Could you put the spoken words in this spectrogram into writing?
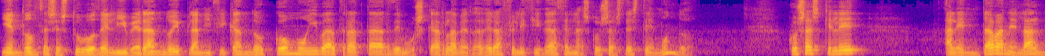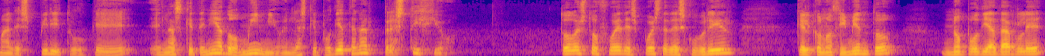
y entonces estuvo deliberando y planificando cómo iba a tratar de buscar la verdadera felicidad en las cosas de este mundo. Cosas que le alentaban el alma, el espíritu, que, en las que tenía dominio, en las que podía tener prestigio. Todo esto fue después de descubrir que el conocimiento no podía darle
